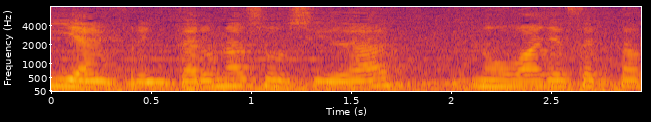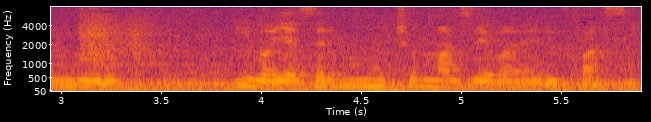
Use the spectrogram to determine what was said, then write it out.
y a enfrentar una sociedad, no vaya a ser tan duro y vaya a ser mucho más llevadero y fácil.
